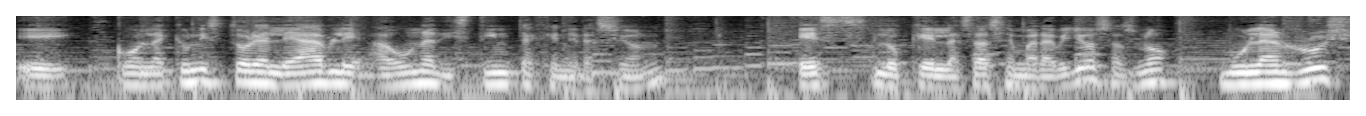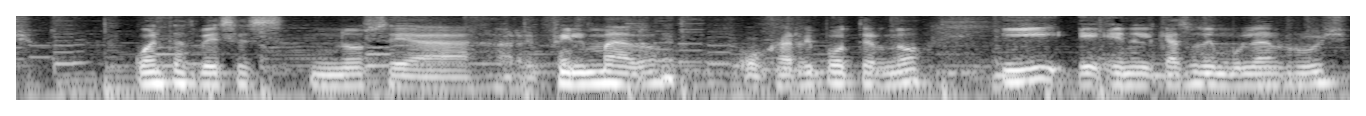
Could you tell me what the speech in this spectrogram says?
eh, con la que una historia le hable a una distinta generación es lo que las hace maravillosas, ¿no? Moulin Rouge, ¿cuántas veces no se ha filmado? O Harry Potter, ¿no? Y eh, en el caso de Moulin Rouge,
